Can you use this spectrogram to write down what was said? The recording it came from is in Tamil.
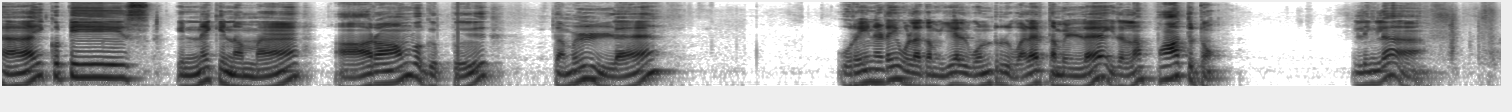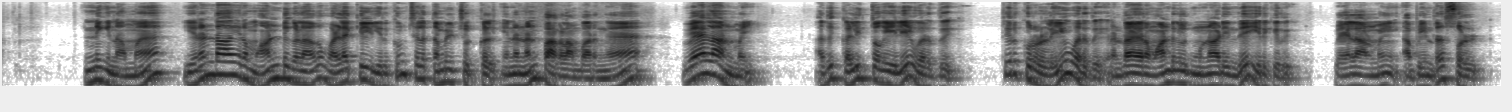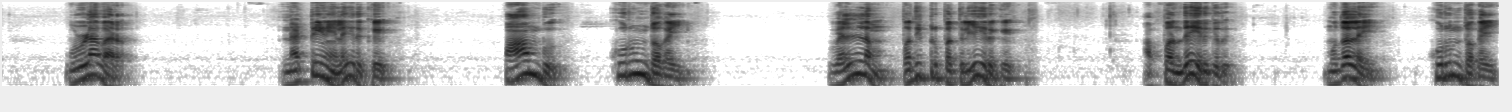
ஹாய் குட்டீஸ். இன்னைக்கு நம்ம ஆறாம் வகுப்பு தமிழில் உரைநடை உலகம் இயல் ஒன்று வளர்த்தமிழில் இதெல்லாம் பார்த்துட்டோம். இல்லைங்களா? இன்றைக்கி நாம் இரண்டாயிரம் ஆண்டுகளாக வழக்கில் இருக்கும் சில தமிழ் சொற்கள் என்னென்னு பார்க்கலாம் பாருங்கள் வேளாண்மை. அது கலித்தொகையிலே வருது. திருக்குறள்லையும் வருது. ரெண்டாயிரம் ஆண்டுகளுக்கு முன்னாடி இருந்தே இருக்குது. வேளாண்மை அப்படின்ற சொல். உழவர் நற்றினில இருக்குது பாம்பு குறுந்தொகை. வெள்ளம் பதிற்றுப்பத்திலேயே இருக்குது அப்பந்தே இருக்குது. முதலை குறுந்தொகை.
